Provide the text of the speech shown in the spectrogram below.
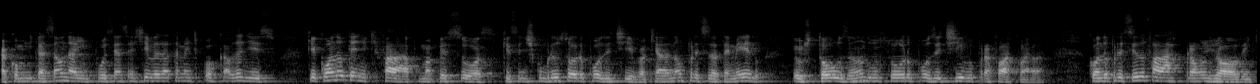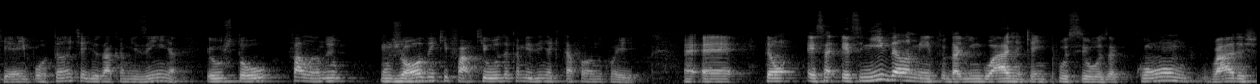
a comunicação da Impulse é assertiva exatamente por causa disso. Porque quando eu tenho que falar para uma pessoa que se descobriu soro positiva que ela não precisa ter medo, eu estou usando um soro positivo para falar com ela. Quando eu preciso falar para um jovem que é importante ele usar camisinha, eu estou falando um jovem que, que usa camisinha que está falando com ele. É, é, então, essa, esse nivelamento da linguagem que a Impulse usa com vários,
